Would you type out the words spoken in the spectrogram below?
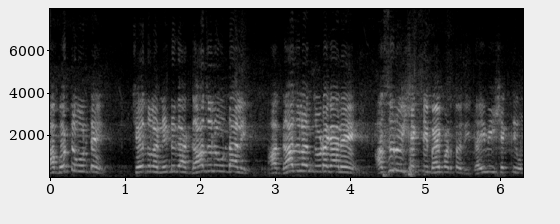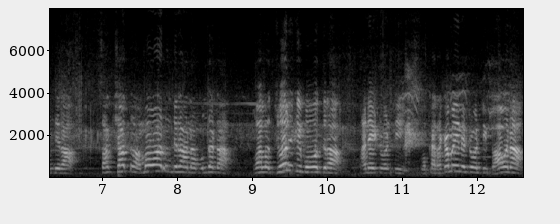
ఆ బొట్టు ఉంటే చేతుల నిండుగా గాజులు ఉండాలి. ఆ గాజులను చూడగానే అసురు శక్తి భయపడుతుంది. దైవీ శక్తి ఉందిరా. సాక్షాత్తు అమ్మవారు ఉందిరా అన్న ముందట. వాళ్ళ జోలికి పోవద్దురా అనేటువంటి ఒక రకమైనటువంటి భావన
